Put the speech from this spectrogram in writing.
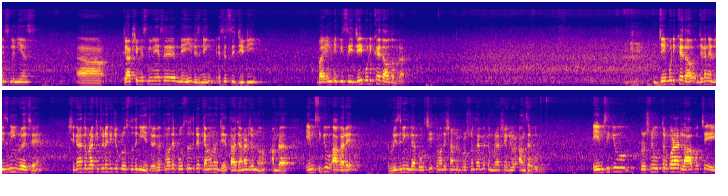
মিসলিনিয়াস ক্লার্কশিপ মিসলিনিয়াসে নেই রিজনিং এসএসসি জিডি বা এনটিপিসি যেই পরীক্ষায় দাও তোমরা। যে পরীক্ষায় দাও, যেখানে রিজনিং রয়েছে সেখানে তোমরা কিছু না কিছু প্রস্তুতি নিয়েছো। এবার তোমাদের প্রস্তুতিটা কেমন হয়েছে তা জানার জন্য আমরা এমসিকিউ আকারে রিজনিংটা করছি। তোমাদের সামনে প্রশ্ন থাকবে, তোমরা সেগুলোর আনসার করবে। এই এমসিকিউ প্রশ্নের উত্তর করার লাভ হচ্ছে এই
